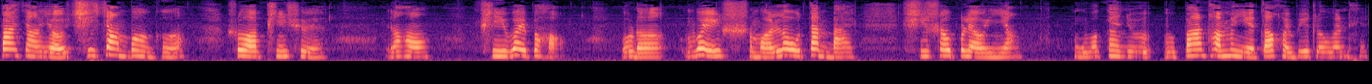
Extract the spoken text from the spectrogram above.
八项有七项不合格。说贫血，然后脾胃不好，我的胃什么漏蛋白，吸收不了营养。我感觉我爸他们也在回避这个问题，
